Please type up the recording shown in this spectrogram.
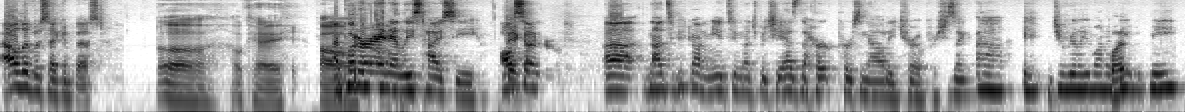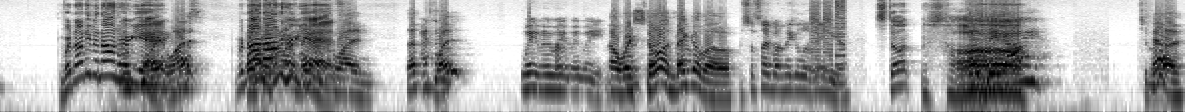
I'll live with second best. Uh, okay. Oh. I put her in at least high C. Also, eye girl. Uh, not to pick on Mia too much, but she has the hurt personality trope where she's like, uh, eh, do you really want to be with me? We're not even on her Okay. yet. Wait, what? We're not on her Next yet. One. That, I thought- what? Wait, wait, wait, wait, wait. No, we're still on Megalo. We're still talking about Megalovania. Still. On... Oh, big Oh, eye? Yeah.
